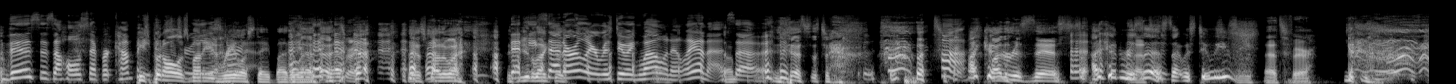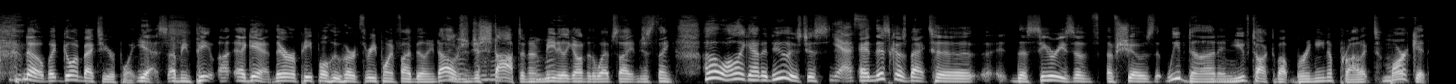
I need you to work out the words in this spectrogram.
this is a whole separate company. He's put all his money in real startup. estate, by the way. That's right. Yes, by the way, that he like said to- earlier was doing well in Atlanta. Um, So, yes, that's right. That's, Huh. I couldn't the- resist. I couldn't That's- resist. That was too easy. that's fair. no, but going back to your point, yes. I mean, pe- uh, again, there are people who heard three point five billion dollars and just Mhm, stopped and mhm. immediately gone to the website and just think, oh, all I got to do is just. yes. And this goes back to uh, the series of of shows that we've done, and Mhm. you've talked about bringing a product to market.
